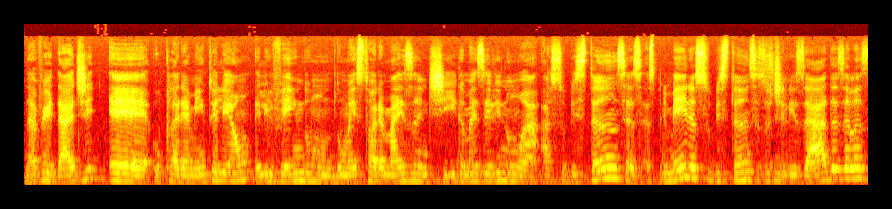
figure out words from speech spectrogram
Na verdade, é, o clareamento ele, é um, ele vem de, um, de, uma história mais antiga, mas ele não as substâncias, as primeiras substâncias Sim. utilizadas, elas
